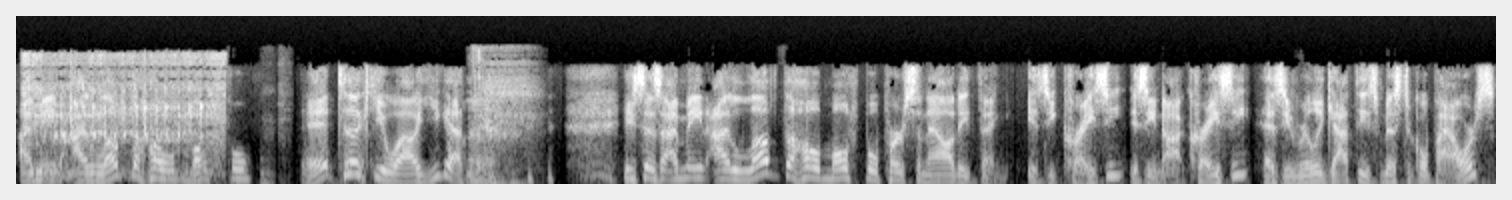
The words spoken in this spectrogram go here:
I mean, I love the whole multiple. It took you a while. You got there. he says, I mean, I love the whole multiple personality thing. Is he crazy? Is he not crazy? Has he really got these mystical powers?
